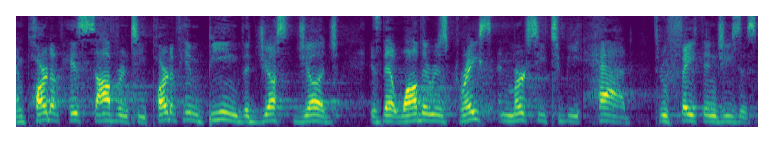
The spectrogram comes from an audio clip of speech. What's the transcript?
And part of his sovereignty, part of him being the just judge, is that while there is grace and mercy to be had through faith in Jesus,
